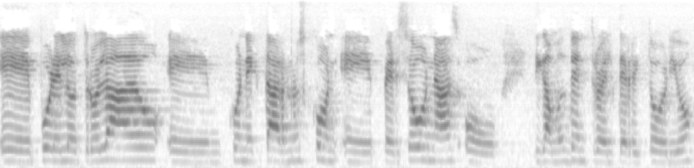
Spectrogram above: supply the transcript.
eh, por el otro lado, eh, conectarnos con eh, personas o, digamos, dentro del territorio,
